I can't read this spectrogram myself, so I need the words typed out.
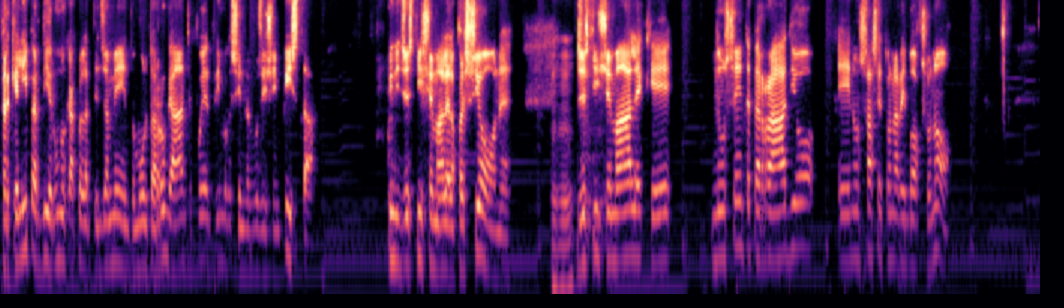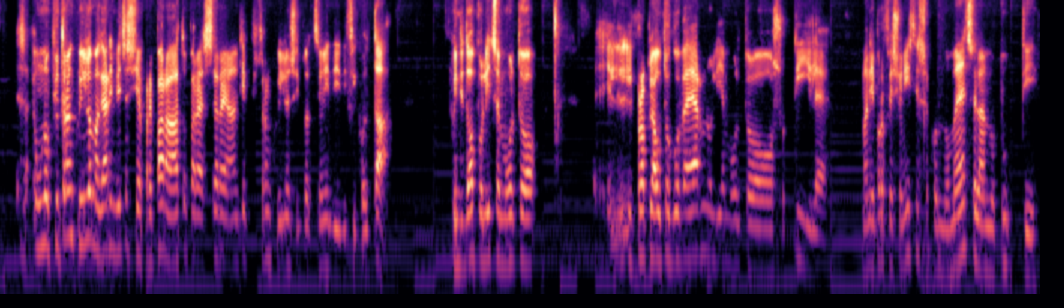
perché lì per dire uno che ha quell'atteggiamento molto arrogante, poi è il primo che si innervosisce in pista, quindi gestisce male la pressione, uh-huh. gestisce male che non sente per radio e non sa se tornare in box o no. Uno più tranquillo magari invece si è preparato per essere anche più tranquillo in situazioni di difficoltà. Quindi dopo lì c'è molto il, proprio autogoverno lì è molto sottile, ma nei professionisti secondo me ce l'hanno tutti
